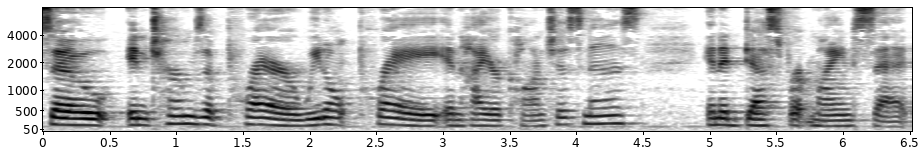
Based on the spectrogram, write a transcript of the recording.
So, in terms of prayer, we don't pray in higher consciousness in a desperate mindset.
